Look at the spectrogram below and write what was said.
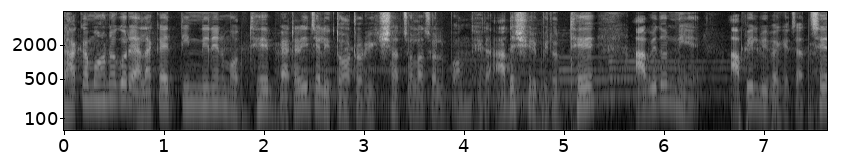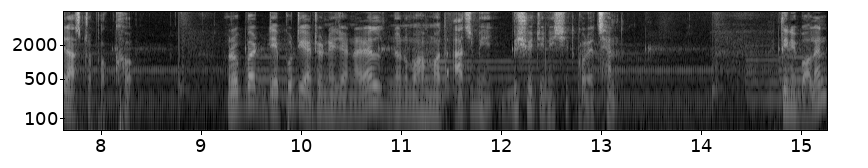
ঢাকা মহানগর এলাকায় তিন দিনের মধ্যে ব্যাটারি চালিত অটোরিকশা চলাচল বন্ধের আদেশের বিরুদ্ধে আবেদন নিয়ে আপিল বিভাগে যাচ্ছে রাষ্ট্রপক্ষ। রোববার deputy attorney general Nur Mohammad Azmi বিষয়টি নিশ্চিত করেছেন। তিনি বলেন,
